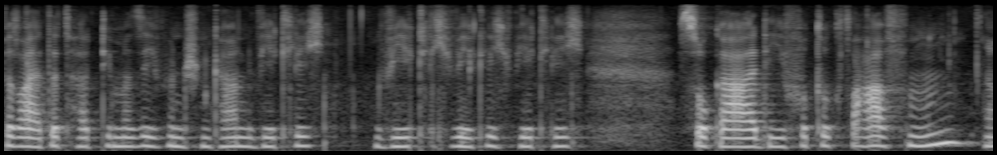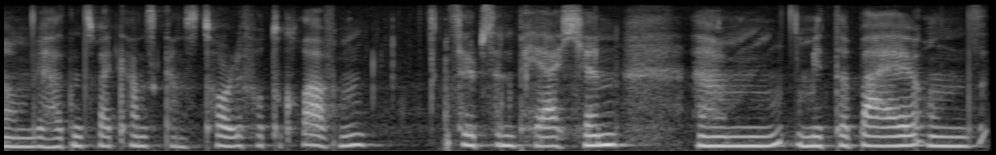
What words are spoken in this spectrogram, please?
bereitet hat, die man sich wünschen kann. Wirklich, wirklich, wirklich, wirklich sogar die Fotografen. Ähm, wir hatten zwei ganz, ganz tolle Fotografen, selbst ein Pärchen ähm, mit dabei und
